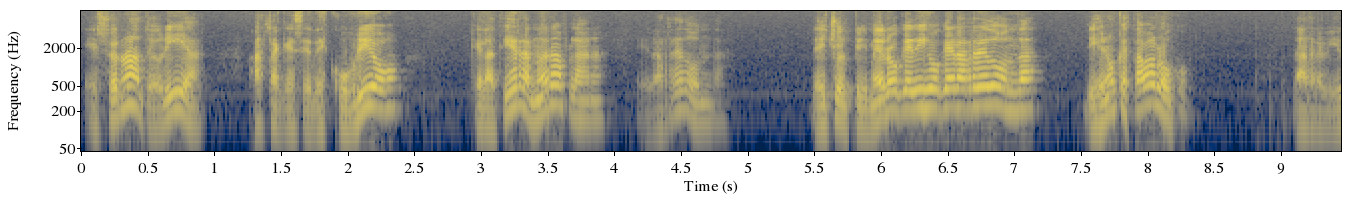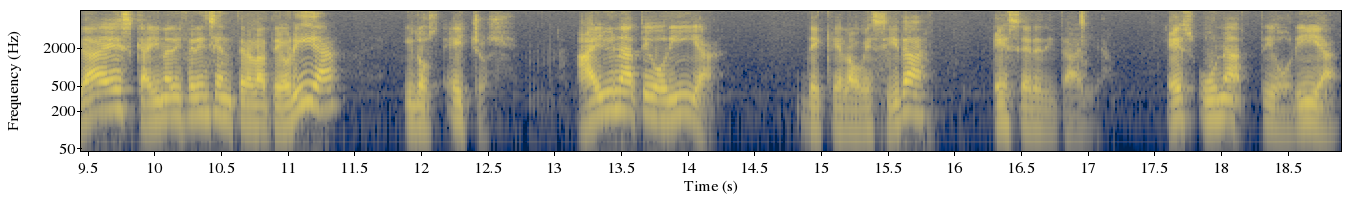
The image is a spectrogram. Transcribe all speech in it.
Eso era una teoría, hasta que se descubrió que la Tierra no era plana, era redonda. De hecho, el primero que dijo que era redonda, dijeron que estaba loco. La realidad es que hay una diferencia entre la teoría y los hechos. Hay una teoría de que la obesidad es hereditaria. Es una teoría.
